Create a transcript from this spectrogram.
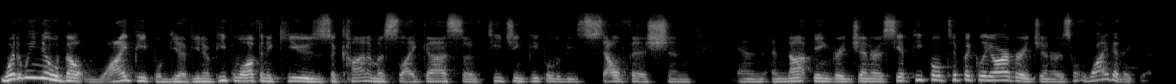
What do we know about why people give? You know, people often accuse economists like us of teaching people to be selfish and and and not being very generous. Yet people typically are very generous. Why do they give?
